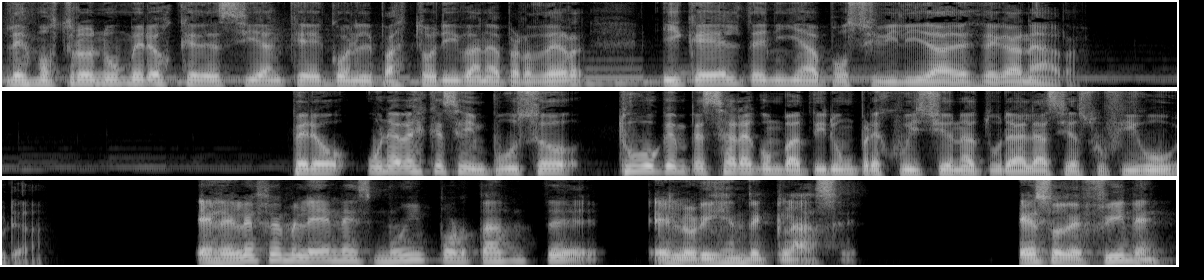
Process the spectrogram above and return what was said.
Les mostró números que decían que con el pastor iban a perder y que él tenía posibilidades de ganar. Pero una vez que se impuso, tuvo que empezar a combatir un prejuicio natural hacia su figura. En el FMLN es muy importante el origen de clase. Eso define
